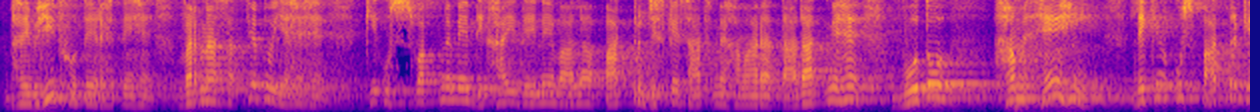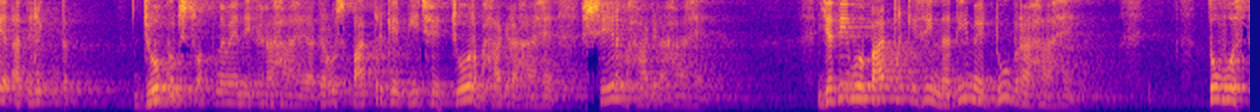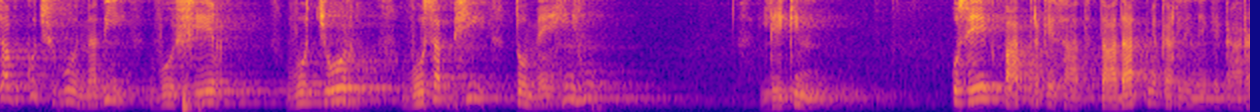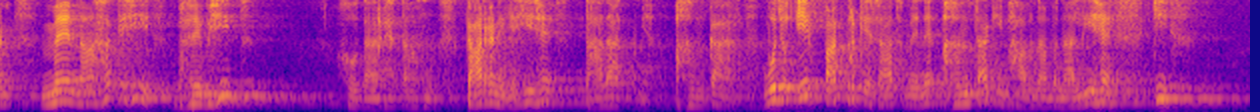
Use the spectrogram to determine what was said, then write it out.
भयभीत होते रहते हैं। वरना सत्य तो यह है कि उस स्वप्न में दिखाई देने वाला पात्र जिसके साथ में हमारा तादात्म्य है, वो तो हम हैं ही। लेकिन उस पात्र के अतिरिक्त जो कुछ स्वप्न में दिख रहा है, अगर उस पात्र के पीछे चोर भाग रहा है, शेर भाग रहा है, यदि वो पात्र किसी नदी में डूब रहा है तो वो सब कुछ, वो नदी, वो शेर, वो चोर, वो सब भी तो मैं ही हूँ। लेकिन उस एक पात्र के साथ तादात्म्य कर लेने के कारण मैं नाहक ही भयभीत होता रहता हूँ। कारण यही है तादात्म्य, अहंकार। वो जो एक पात्र के साथ मैंने अहंता की भावना बना ली है कि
